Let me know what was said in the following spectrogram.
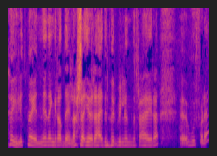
høylytt med øynene, i den grad det lar seg gjøre, Heidi Nordby Lunde fra Høyre. Eh, hvorfor det?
